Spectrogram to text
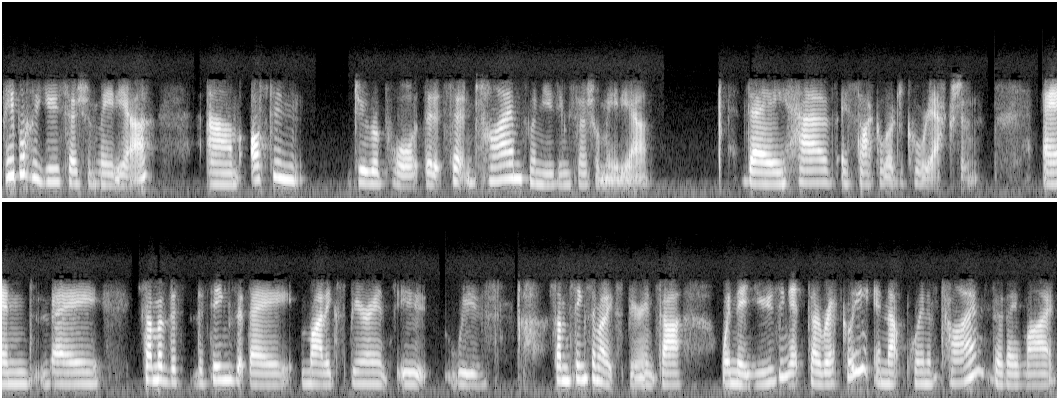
people who use social media um, often do report that at certain times when using social media, they have a psychological reaction, and they some of the, the things that they might experience is with some things they might experience are when they're using it directly in that point of time. So they might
